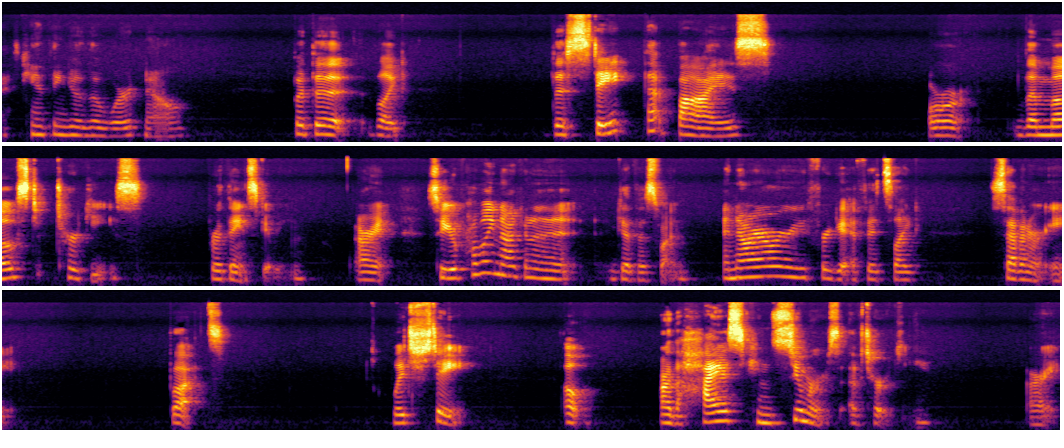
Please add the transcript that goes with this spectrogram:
I can't think of the word now, but the, like, the state that buys or the most turkeys for Thanksgiving. All right, so you're probably not going to get this one. And now I already forget if it's like seven or eight. But which state, oh, are the highest consumers of turkey? All right,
